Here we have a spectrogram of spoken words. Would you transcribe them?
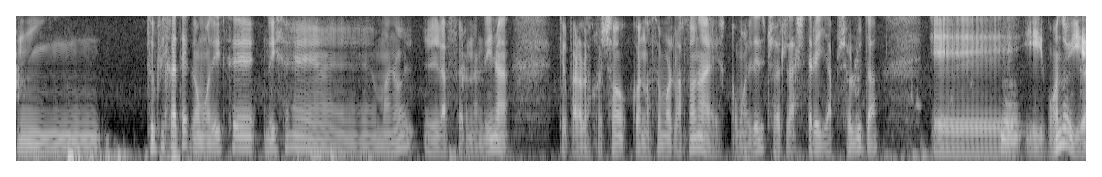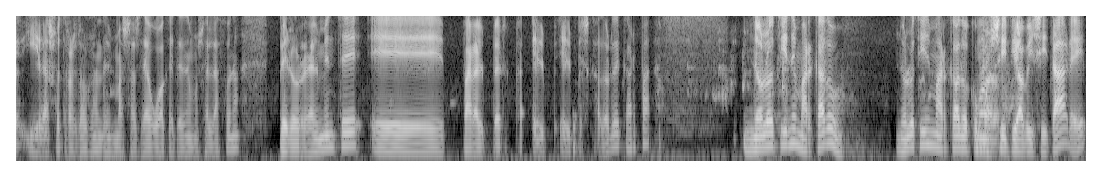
mm, tú fíjate, como dice, dice Manuel, la Fernandina, que para los que conocemos la zona es, como he dicho, es la estrella absoluta, eh, mm. y bueno, y, las otras dos grandes masas de agua que tenemos en la zona, pero realmente eh, para el, pescador de carpa no lo tiene marcado, no lo tiene marcado como sitio a visitar, ¿eh?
